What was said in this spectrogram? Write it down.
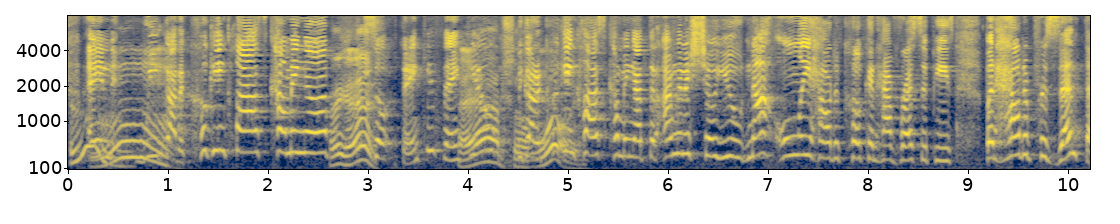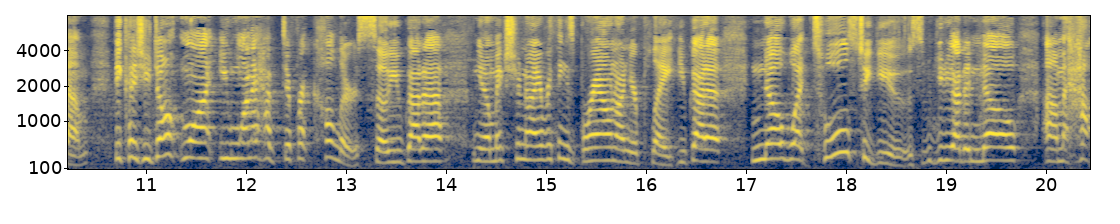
and we got a cooking class coming up. Very good. So thank you, thank you. We got a cooking class coming up that I'm going to show you not only how to cook and have recipes, but how to present them because you don't want you want to have different colors. So you got to you know make sure not everything's brown on your plate. You got to know what tools to use. You got to know um, how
